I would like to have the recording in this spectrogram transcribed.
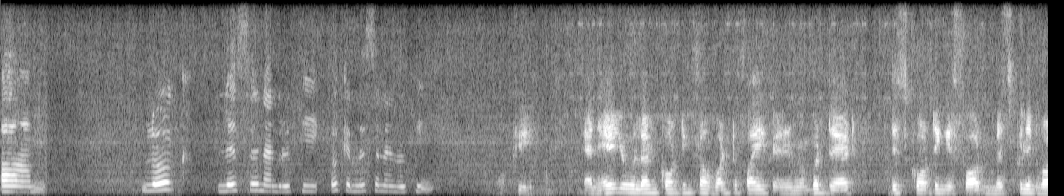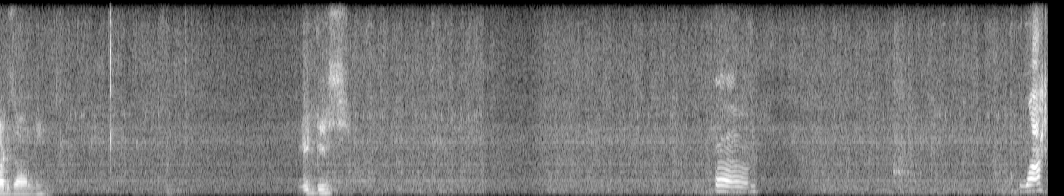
Um, look, listen, and repeat. Look and listen and repeat. Okay. And here you will learn counting from 1 to 5 and remember that this counting is for masculine words only. Read this. Um, واحد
